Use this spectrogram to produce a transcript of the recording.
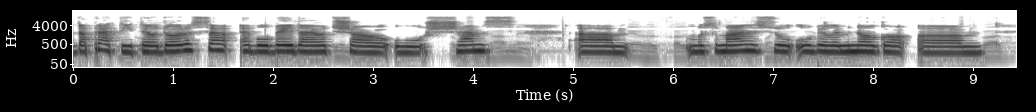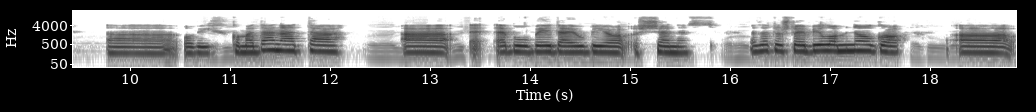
da prati Teodorosa, Ebu Bejda je otišao u Šems. Um, muslimani su ubili mnogo um, uh, ovih komadanata, a e, Ebu Bejda je ubio Šenes. Zato što je bilo mnogo uh,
